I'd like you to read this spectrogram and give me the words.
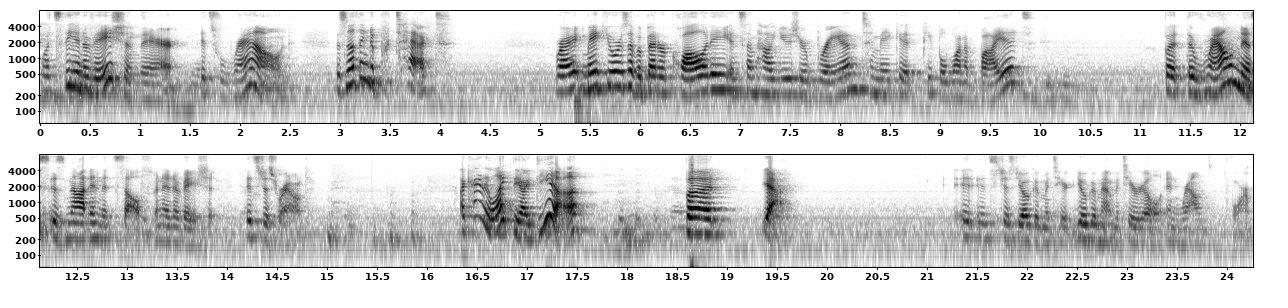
What's the innovation there? It's round. There's nothing to protect, right? Make yours of a better quality and somehow use your brand to make it people want to buy it. But the roundness is not in itself an innovation. It's just round. I kind of like the idea, but yeah, it, it's just yoga, yoga mat material in round form.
